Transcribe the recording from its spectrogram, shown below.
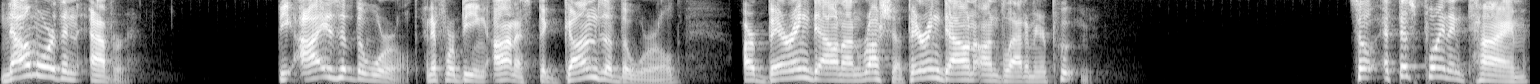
Now more than ever, the eyes of the world, and if we're being honest, the guns of the world, are bearing down on Russia, bearing down on Vladimir Putin. So at this point in time,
